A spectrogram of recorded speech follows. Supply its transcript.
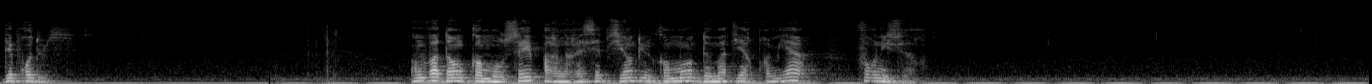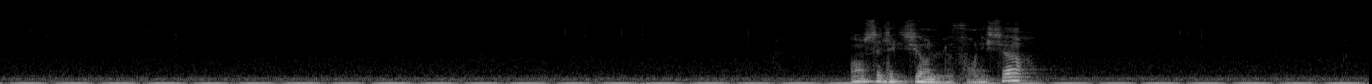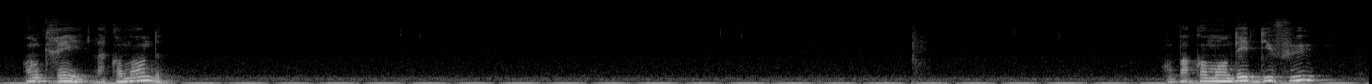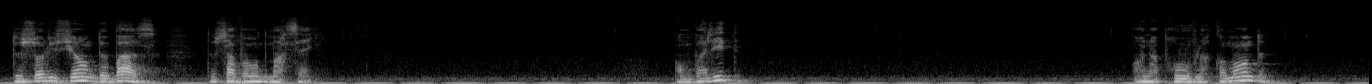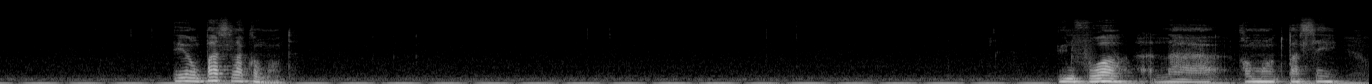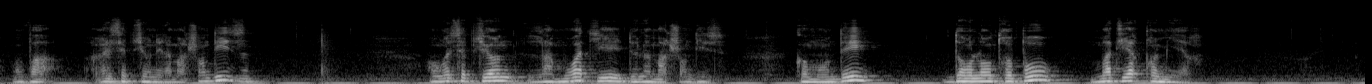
des produits. On va donc commencer par la réception d'une commande de matières premières fournisseur. on sélectionne le fournisseur, on crée la commande, on va commander diffus de solutions de base de savon de Marseille. On valide on approuve la commande et on passe la commande. Une fois la commande passée, on va réceptionner la marchandise. On réceptionne la moitié de la marchandise commandée dans l'entrepôt matière première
